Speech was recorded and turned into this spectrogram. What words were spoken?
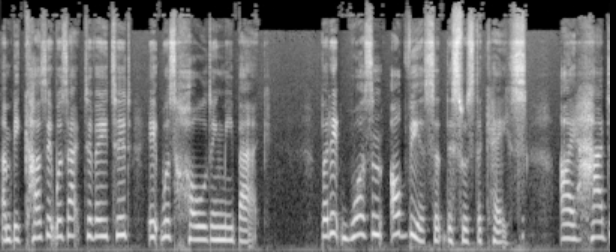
and because it was activated, it was holding me back. But it wasn't obvious that this was the case. I had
